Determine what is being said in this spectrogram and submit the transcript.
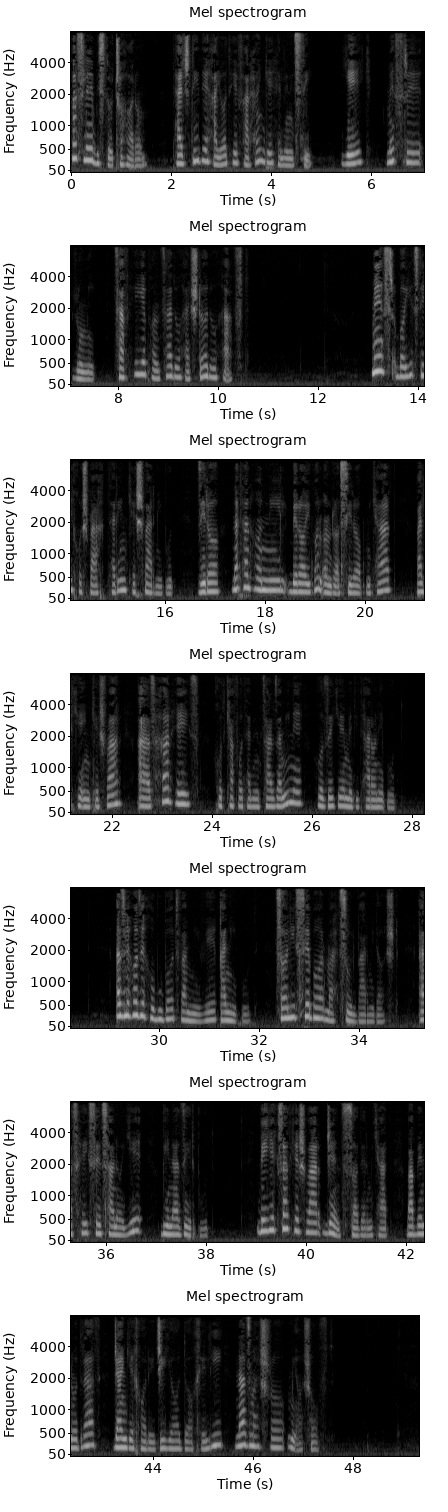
فصل 24 تجدید حیات فرهنگ هلنیستی یک مصر رومی صفحه 587 مصر بایستی خوشبخت ترین کشور می بود زیرا نه تنها نیل به رایگان آن را سیراب می کرد بلکه این کشور از هر حیث خودکفاترین سرزمین حوزه مدیترانه بود. از لحاظ حبوبات و میوه غنی بود. سالی سه بار محصول برمی داشت از حیث صنایع بینظیر بود به یکصد کشور جنس صادر می کرد و به ندرت جنگ خارجی یا داخلی نظمش را می آشفت.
